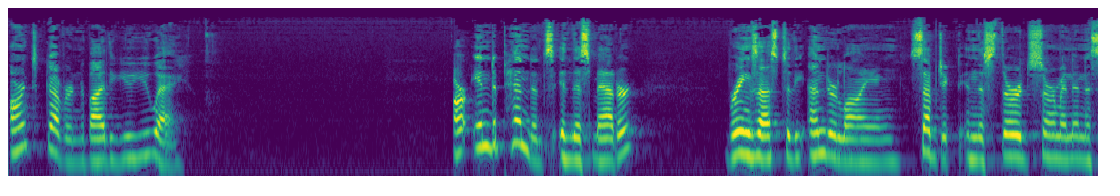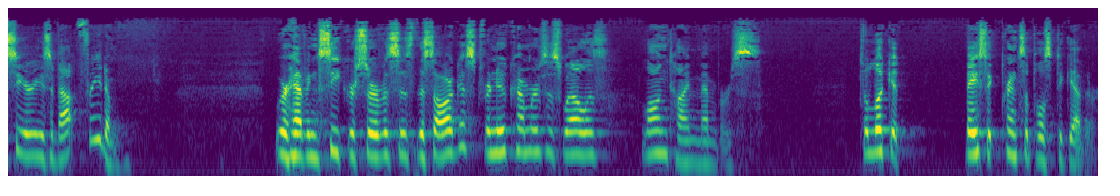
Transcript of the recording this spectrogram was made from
aren't governed by the UUA. Our independence in this matter brings us to the underlying subject in this third sermon in a series about freedom. We're having seeker services this August for newcomers as well as longtime members to look at basic principles together.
